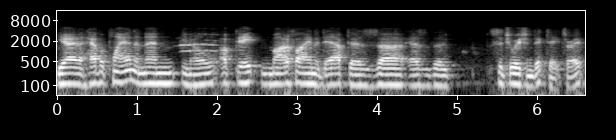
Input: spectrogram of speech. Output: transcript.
yeah, have a plan, and then you know update, and modify, and adapt as uh, as the situation dictates, right?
